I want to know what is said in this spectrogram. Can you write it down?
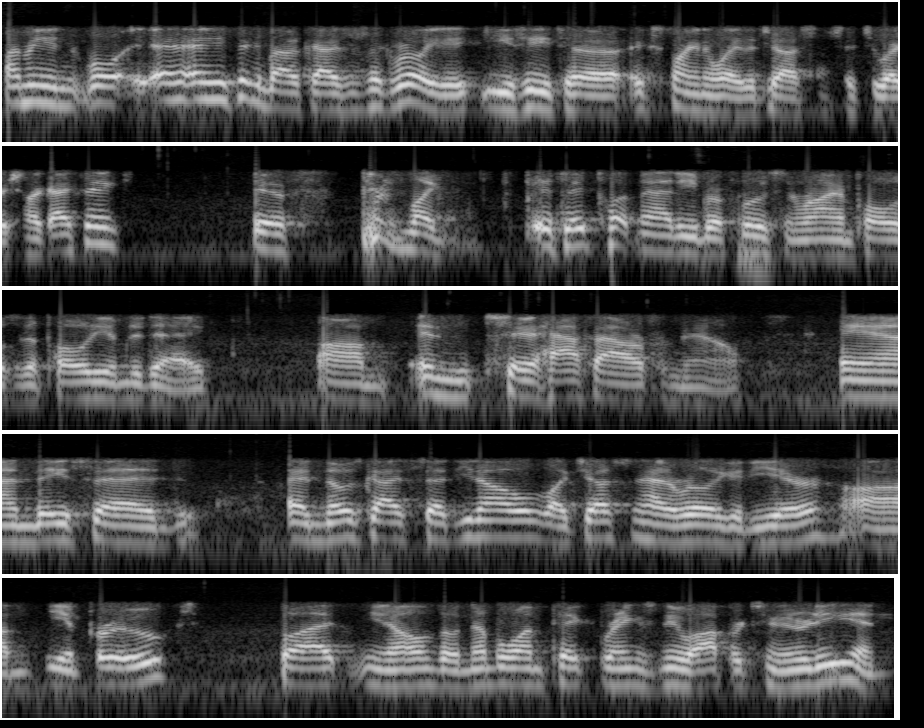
I mean, well, and you think about it, guys. It's like really easy to explain away the Justin situation. Like, I think if, like, if they put Matt Eberflus and Ryan Poles at a podium today, um, in say a half hour from now, and they said, and those guys said, you know, like Justin had a really good year. Um, he improved, but you know, the number one pick brings new opportunity, and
